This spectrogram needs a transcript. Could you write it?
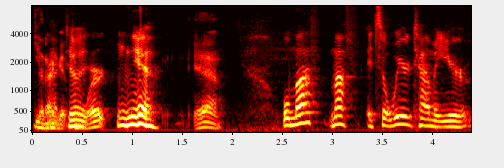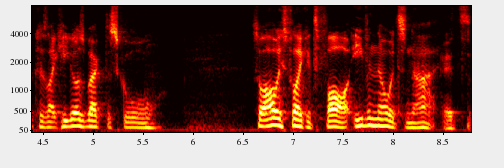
Get then I get to, it. work. Yeah. Yeah, Well, my my it's a weird time of year because like he goes back to school, so I always feel like it's fall, even though it's not. it's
